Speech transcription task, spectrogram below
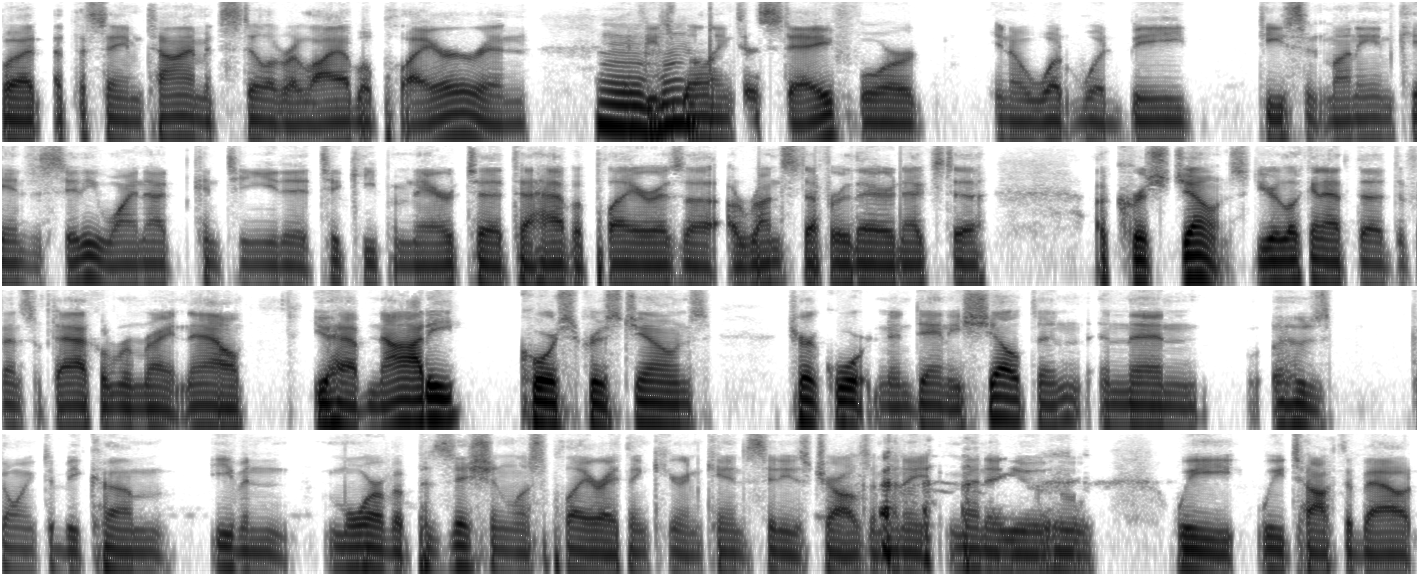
But at the same time, it's still a reliable player. And mm-hmm. if he's mm-hmm. willing to stay for, you know, what would be decent money in Kansas City, why not continue to, to keep him there to, to have a player as a, a run stuffer there next to a Chris Jones? You're looking at the defensive tackle room right now. You have Nnadi, course, Chris Jones, Turk Wharton, and Danny Shelton, and then who's going to become even more of a positionless player, I think, here in Kansas City is Charles Omenihu, who we we talked about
